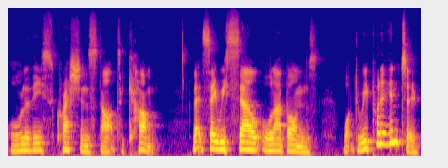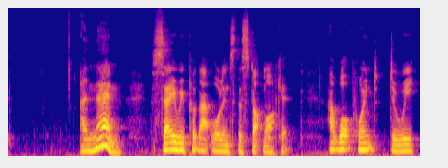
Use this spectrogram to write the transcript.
All of these questions start to come. Let's say we sell all our bonds. What do we put it into? And then Say we put that all into the stock market. At what point do we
